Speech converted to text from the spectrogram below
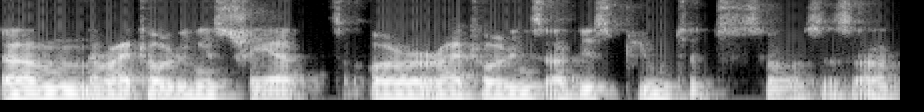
Um, right holding is shared or right holdings are disputed. So these are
